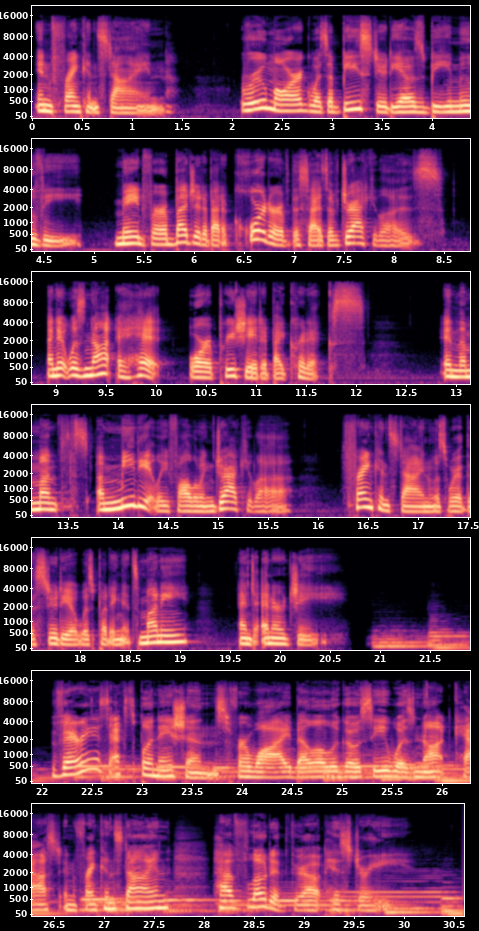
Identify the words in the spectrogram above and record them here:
in Frankenstein. Rue Morgue was a B Studios B movie, made for a budget about a quarter of the size of Dracula's, and it was not a hit or appreciated by critics. In the months immediately following Dracula, Frankenstein was where the studio was putting its money and energy. Various explanations for why Bela Lugosi was not cast in Frankenstein have floated throughout history.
